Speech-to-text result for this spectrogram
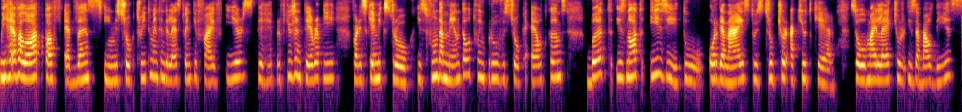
We have a lot of advance in stroke treatment in the last 25 years. The perfusion therapy for ischemic stroke is fundamental to improve stroke outcomes, but it's not easy to organize to structure acute care. So my lecture is about this,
